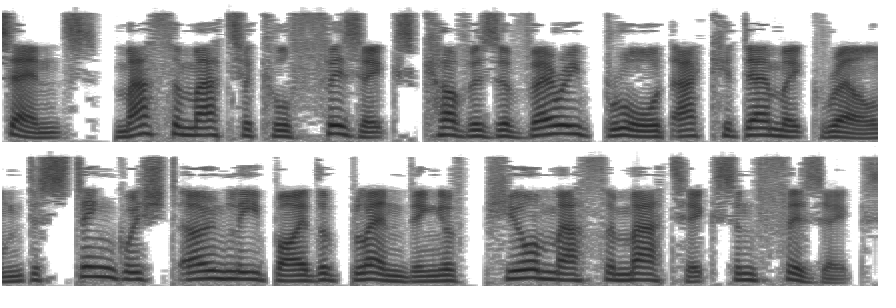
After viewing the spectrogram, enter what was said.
sense, mathematical physics covers a very broad academic realm distinguished only by the blending of pure mathematics and physics.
